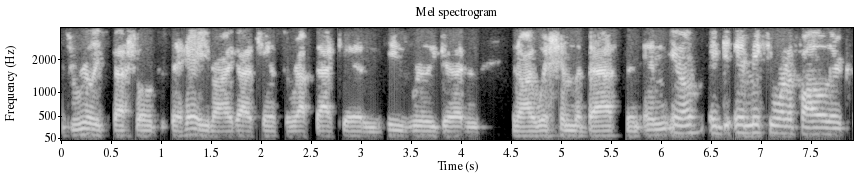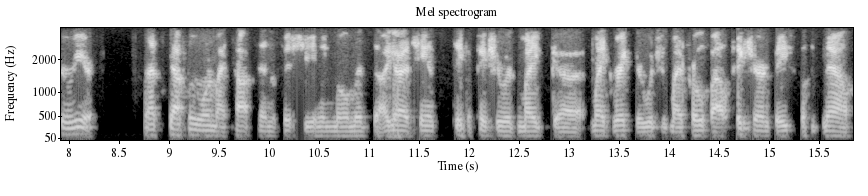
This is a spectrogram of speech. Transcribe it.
It's really special to say, hey, you know, I got a chance to rep that kid, and he's really good, and you know, I wish him the best, and and you know, it, it makes you want to follow their career. That's definitely one of my top ten officiating moments. I got a chance to take a picture with Mike uh, Mike Richter, which is my profile picture on Facebook now,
